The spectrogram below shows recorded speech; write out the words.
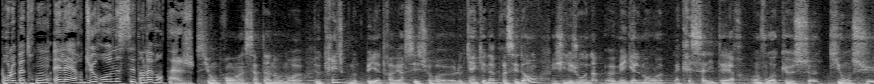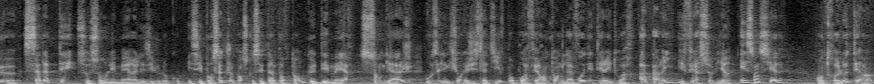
Pour le patron LR du Rhône, c'est un avantage. Si on prend un certain nombre de crises que notre pays a traversées sur euh, le quinquennat précédent, les gilets jaunes, euh, mais également la crise sanitaire, on voit que ceux qui ont su euh, s'adapter, ce sont les maires et les élus locaux. Et c'est pour ça que je pense que c'est important que des maires s'engagent aux élections législatives pour pouvoir faire entendre la voix des territoires à Paris et faire ce lien essentiel entre le terrain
